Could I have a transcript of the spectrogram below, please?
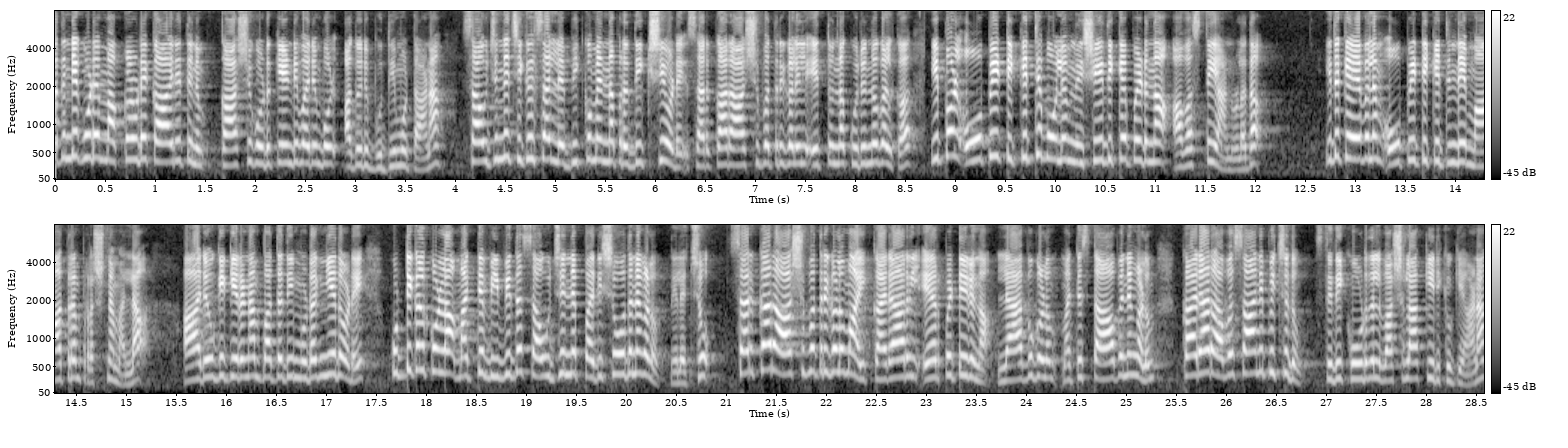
അതിന്റെ കൂടെ മക്കളുടെ കാര്യത്തിനും കാശ് കൊടുക്കേണ്ടി വരുമ്പോൾ അതൊരു ബുദ്ധിമുട്ടാണ്. സൗജന്യ ചികിത്സ ലഭിക്കുമെന്ന പ്രതീക്ഷയോടെ സർക്കാർ ആശുപത്രികളിൽ എത്തുന്ന കുരുന്നുകൾക്ക് ഇപ്പോൾ ഒ ടിക്കറ്റ് പോലും നിഷേധിക്കപ്പെടുന്ന അവസ്ഥയാണുള്ളത്. ഇത് കേവലം ഒ ടിക്കറ്റിന്റെ മാത്രം പ്രശ്നമല്ല. ആരോഗ്യ കിരണം പദ്ധതി മുടങ്ങിയതോടെ കുട്ടികൾക്കുള്ള മറ്റ് വിവിധ സൗജന്യ പരിശോധനകളും നിലച്ചു. സർക്കാർ ആശുപത്രികളുമായി കരാറിൽ ഏർപ്പെട്ടിരുന്ന ലാബുകളും മറ്റ് സ്ഥാപനങ്ങളും കരാർ അവസാനിപ്പിച്ചതും സ്ഥിതി കൂടുതൽ വഷളാക്കിയിരിക്കുകയാണ്.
